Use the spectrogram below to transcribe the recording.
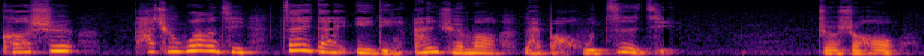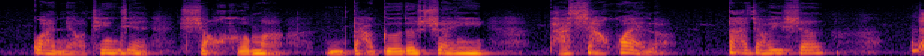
可是他却忘记再戴一顶安全帽来保护自己。这时候，鹳鸟听见小河马打嗝的声音，他吓坏了，大叫一声：“啊！”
